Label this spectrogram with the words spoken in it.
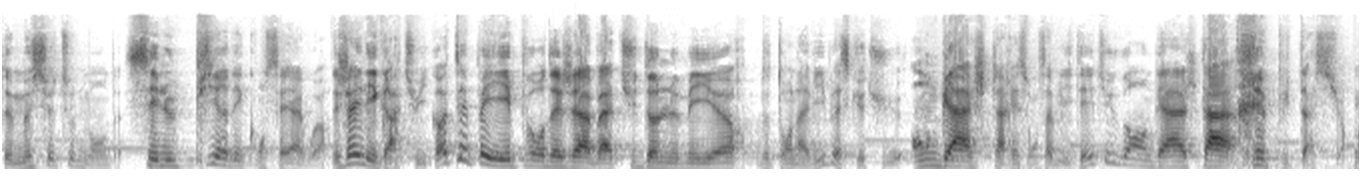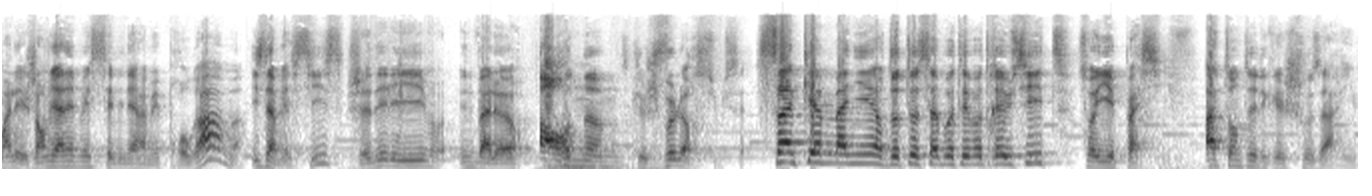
de monsieur tout le monde, c'est le pire des conseils à avoir. Déjà, il est gratuit. Quand tu es payé pour déjà, bah, tu donnes le meilleur de ton avis parce que tu engages ta responsabilité, tu engages ta réputation. Moi, les gens viennent à mes séminaires et mes programmes, ils investissent, je délivre une valeur hors norme que je veux leur succès. Cinquième manière d'auto-saboter votre réussite, soyez passif. Attendez que quelque chose arrive.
